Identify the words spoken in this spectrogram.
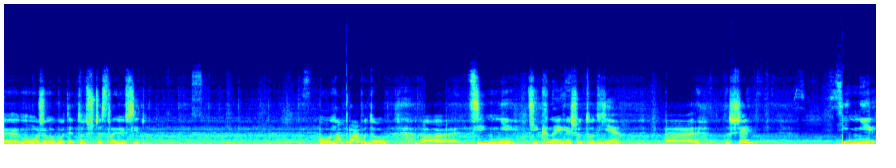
е, можемо бути тут щасливі всі. Ну, направду е, цінні ті книги, що тут є. Е, Ще цінні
